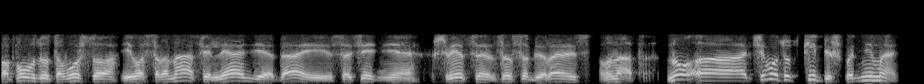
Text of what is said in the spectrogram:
по поводу того, что его страна, Финляндия, да, и соседняя Швеция засобирались в НАТО. Ну, а чего тут кипиш поднимать?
